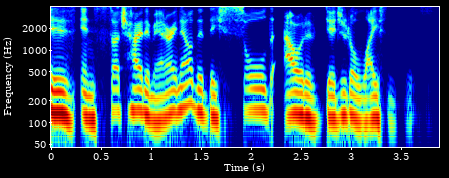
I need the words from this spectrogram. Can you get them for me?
is in such high demand right now that they sold out of digital licenses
